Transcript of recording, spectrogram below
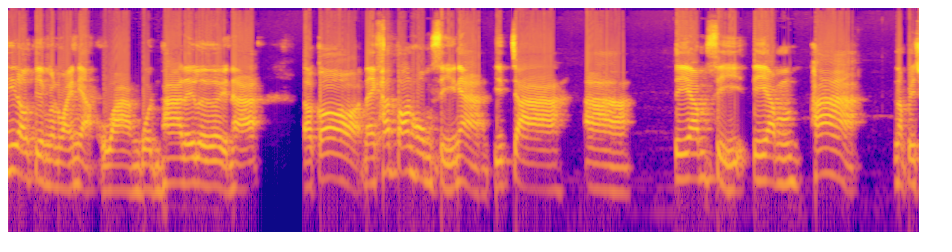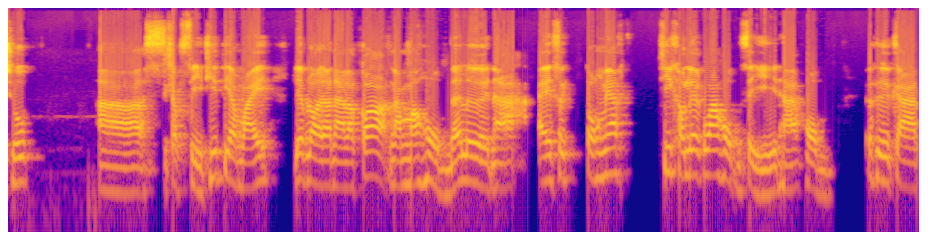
ที่เราเตรียมกันไว้เนี่ย วางบนผ้าได้เลยนะคะแล้วก็ในขั้นตอนห่มสีเนี่ยทิจะอ่า เตรียมสีเตรียมผ้านำไปชุบอ่ากับสีที่เตรียมไว้เรียบร้อยแล้วนะแล้วก็นำมาห่มได้เลยนะไอ้ตรงเนี้ยที่เขาเรียกว่าห่มสีนะห่มก็คือการ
